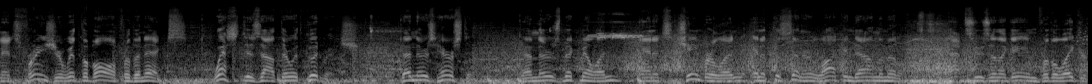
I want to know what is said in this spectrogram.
And it's Frazier with the ball for the Knicks. West is out there with Goodrich. Then there's Hairston. Then there's McMillan. And it's Chamberlain in at the center, locking down the middle. That's who's in the game for the Lakers.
